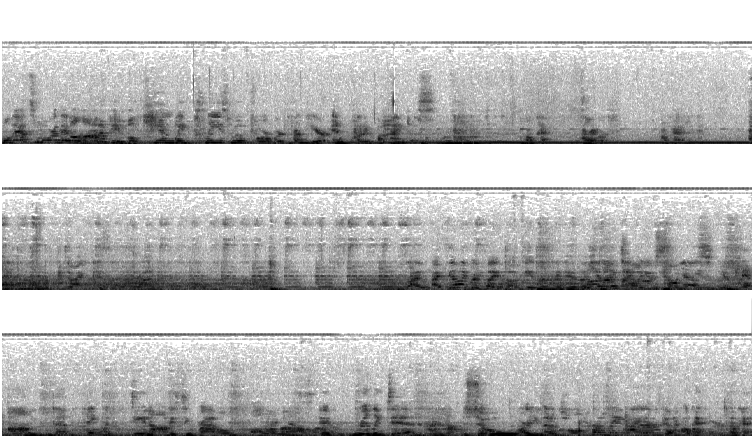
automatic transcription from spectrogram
Well, that's more than a lot of people. Can we please move forward from here and put it behind us? We're. Okay, all right, okay. Play hooky when we do this. Can I tell you something? Yes, you can. Um, the thing with Dina obviously rattled all of us. It really did. So are you gonna call her later? I am gonna call Okay, her. okay.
